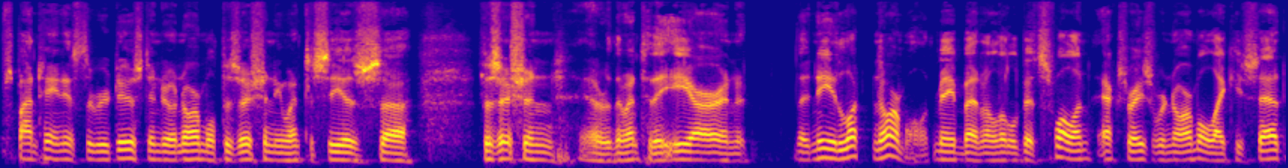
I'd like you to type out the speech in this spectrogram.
spontaneously reduced into a normal position. He went to see his uh, physician, or they went to the ER, and it, the knee looked normal. It may have been a little bit swollen. X rays were normal, like he said.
